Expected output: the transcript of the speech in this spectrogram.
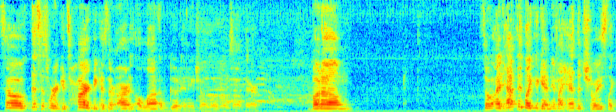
So this is where it gets hard because there are a lot of good NHL logos out there. But um. So I'd have to like again if I had the choice like.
